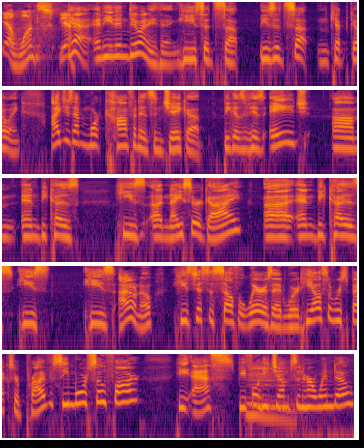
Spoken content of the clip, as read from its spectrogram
yeah, once. Yeah. Yeah, and he didn't do anything. He said sup. He said sup and kept going. I just have more confidence in Jacob because of his age, um, and because he's a nicer guy, uh, and because he's he's I don't know, he's just as self aware as Edward. He also respects her privacy more so far. He asks before Hmm. he jumps in her window.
